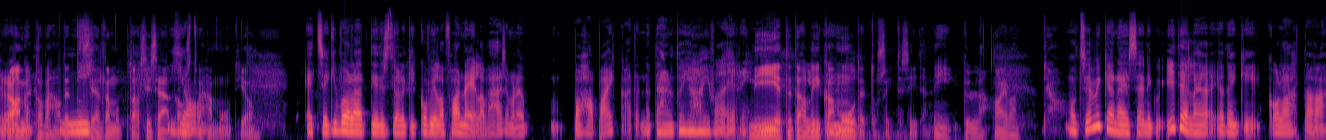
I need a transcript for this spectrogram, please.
raamit mukana. on vähän otettu Niin. sieltä, mutta sisältö on vähän muut, joo. Et sekin voi olla tietysti jollakin kovilla faneilla vähän semmoinen paha paikka, että no tämä nyt on ihan aivan eri. Niin, että tämä on liikaa Mm. muutettu sitten siitä. Niin, kyllä, aivan. Mutta se, mikä näissä niin itsellä jotenkin kolahtaa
